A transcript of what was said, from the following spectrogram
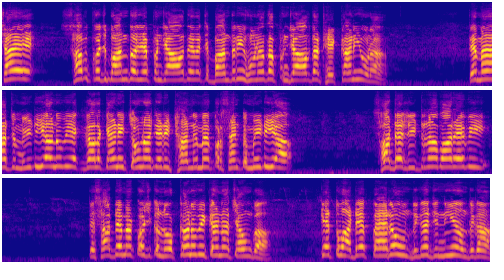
ਚਾਹੇ ਸਭ ਕੁਝ ਬੰਦ ਹੋ ਜਾਏ, ਪੰਜਾਬ ਦੇ ਵਿੱਚ ਬੰਦ ਨਹੀਂ ਹੋਣਾ ਤਾਂ ਪੰਜਾਬ ਦਾ ਠੇਕਾ ਨਹੀਂ ਹੋਣਾ। ਤੇ ਮੈਂ ਅੱਜ ਮੀਡੀਆ ਨੂੰ ਵੀ ਇੱਕ ਗੱਲ ਕਹਿਣੀ ਚਾਹੁੰਦਾ, ਜਿਹੜੀ 98% ਮੀਡੀਆ ਸਾਡੇ ਲੀਡਰਾਂ ਬਾਰੇ ਵੀ ਤੇ ਸਾਡੇ ਮੈਂ ਕੁਝ ਕੁ ਲੋਕਾਂ ਨੂੰ ਵੀ ਕਹਿਣਾ ਚਾਹੂੰਗਾ। ਕਿ ਤੁਹਾਡੇ ਪੈਰੋਂ ਹੁੰਦੀਆਂ ਜਿੰਨੀਆਂ ਹੁੰਦੀਆਂ।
